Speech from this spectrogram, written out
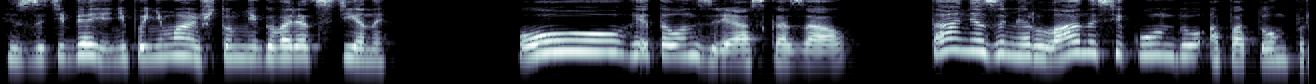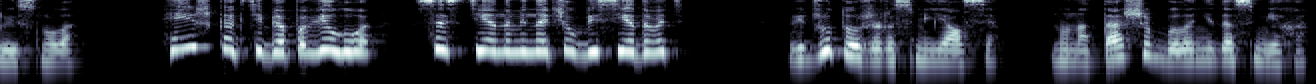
Из-за тебя я не понимаю, что мне говорят стены». О, это он зря сказал. Таня замерла на секунду, а потом прыснула. «Ишь, как тебя повело! Со стенами начал беседовать. Виджу тоже рассмеялся, но Наташе было не до смеха.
